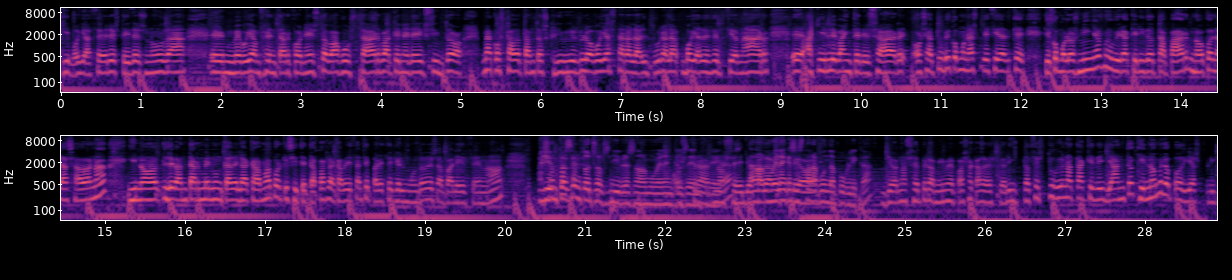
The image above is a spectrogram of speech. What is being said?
¿qué voy a hacer? Estoy desnuda, eh, me voy a enfrentar con esto, va a gustar, va a tener éxito, me ha costado tanto escribirlo, voy a estar a la altura, la- voy a decepcionar, eh, a quién le va a interesar. O sea, tuve como una especie de que, que como los niños me hubiera querido tapar ¿no? con la sábana y no levantarme nunca de la cama porque si te tapas la cabeza te parece que el mundo desaparece, ¿no? això et passa amb tots els llibres en el moment en què els Ostras, entregues? no sé, jo en el moment en què s'estan a punt de publicar? Yo no sé, pero a mí me pasa cada vez peor. Y Entonces tuve un ataque de llanto que no me lo podía expli-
